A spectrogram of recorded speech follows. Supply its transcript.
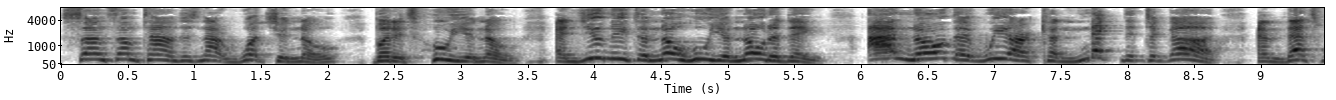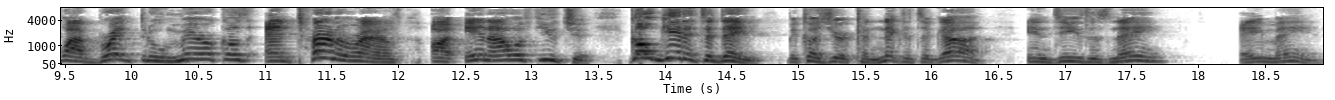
son, sometimes it's not what you know, but it's who you know. And you need to know who you know today. I know that we are connected to God, and that's why breakthrough miracles and turnarounds are in our future. Go get it today because you're connected to God. In Jesus' name, amen.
